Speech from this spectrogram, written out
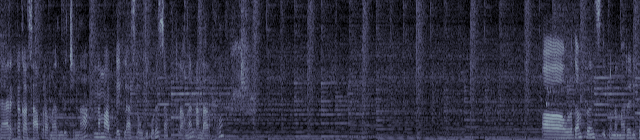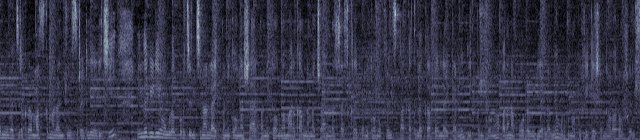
டைரெக்டாக சாப்பிட்ற மாதிரி இருந்துச்சுன்னா நம்ம அப்படியே கிளாஸில் ஊற்றி கூட சாப்பிட்டுக்கலாங்க. நல்லாயிருக்கும். அவ்வளோதான் ஃப்ரெண்ட்ஸ் இப்போ நம்ம ரெடி பண்ணி வச்சுருக்கிற மஸ்க் மெலன் ஜூஸ் ரெடி ஆகிடுச்சு இந்த வீடியோ உங்களுக்கு பிடிச்சிருந்துச்சின்னா லைக் பண்ணிக்கோங்க ஷேர் பண்ணிக்கோங்க. மறக்காமல் நம்ம சேனலை சப்ஸ்கிரைப் பண்ணிக்கோங்க ஃப்ரெண்ட்ஸ் பக்கத்தில் இருக்கிற பெல் ஐக்கானே கிளிக் பண்ணிக்கோங்க. அப்போ தான் நான் போடுற வீடியோ எல்லாமே உங்களுக்கு நோட்டிஃபிகேஷனாக வரும் friends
